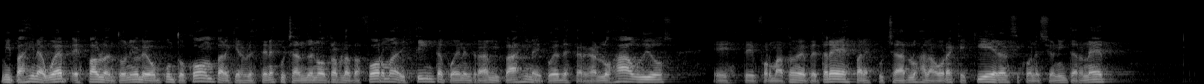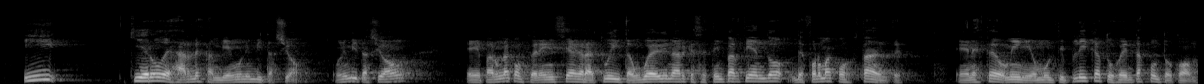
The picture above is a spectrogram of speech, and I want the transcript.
Mi página web es pabloantonioleón.com, para quienes lo estén escuchando en otra plataforma distinta, pueden entrar a mi página y pueden descargar los audios este, en formato MP3 para escucharlos a la hora que quieran, sin conexión a internet. Y quiero dejarles también una invitación, una invitación eh, para una conferencia gratuita, un webinar que se está impartiendo de forma constante en este dominio, multiplicatusventas.com.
